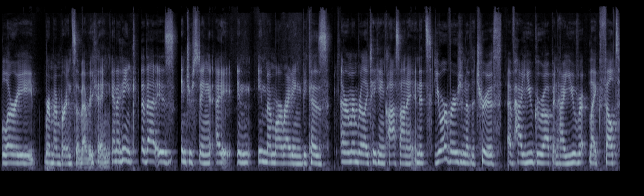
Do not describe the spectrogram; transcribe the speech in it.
blurry remembrance of everything. And I think that that is interesting I, in in memoir writing because I remember like taking a class on it and it's your version of the truth of how you grew up and how you like felt,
